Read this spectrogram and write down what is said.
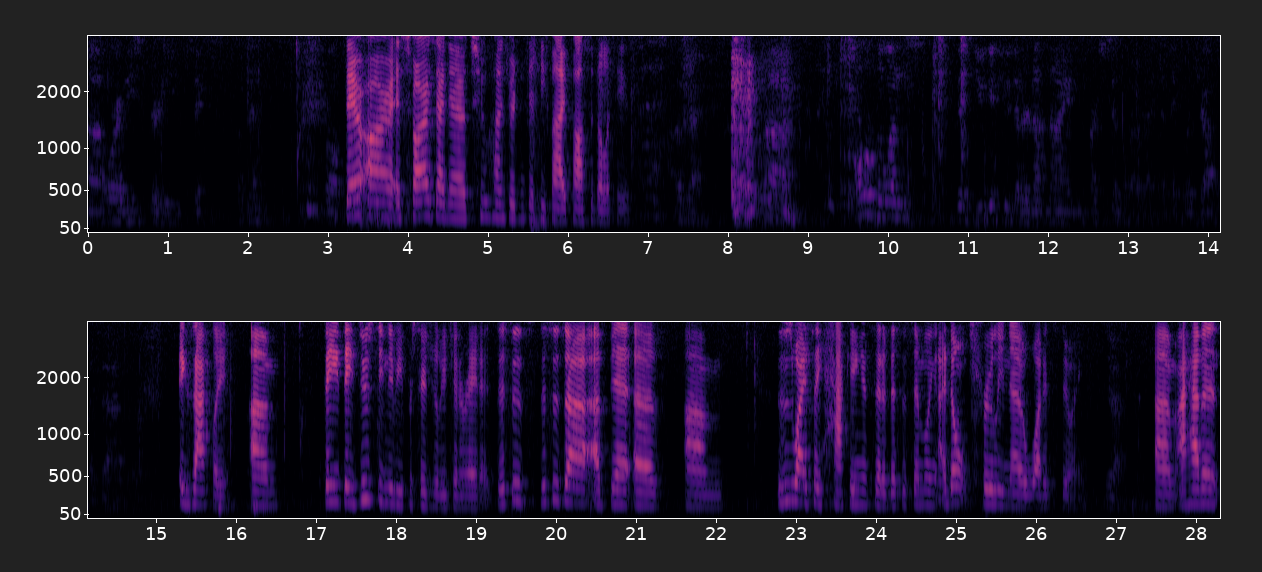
uh, or at least thirty-six of them. for all There are, as far as I know, 255 possibilities. Okay. Uh, All of the ones that you get to that are not nine are similar, right? That they glitch out like that, or? Exactly. Um, they, they do seem to be procedurally generated. This is, this is a, a bit of, um, this is why I say hacking instead of disassembling. I don't truly know what it's doing. Yeah. Um, I haven't,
